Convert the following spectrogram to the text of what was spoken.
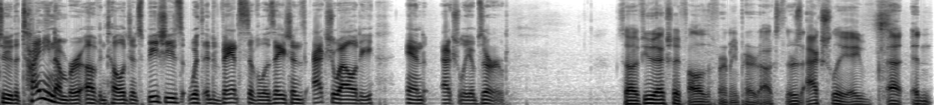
to the tiny number of intelligent species with advanced civilizations, actuality, and actually observed. So if you actually follow the Fermi paradox, there's actually a, a an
